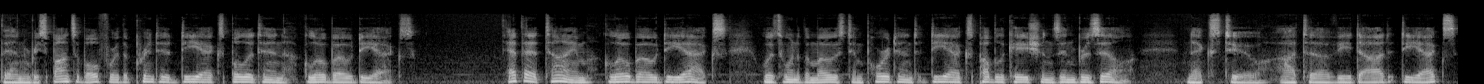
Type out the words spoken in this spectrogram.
then responsible for the printed DX bulletin Globo DX. At that time, Globo DX was one of the most important DX publications in Brazil, next to Atividade DX,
